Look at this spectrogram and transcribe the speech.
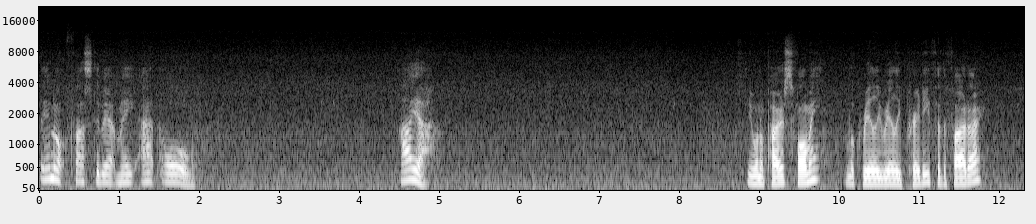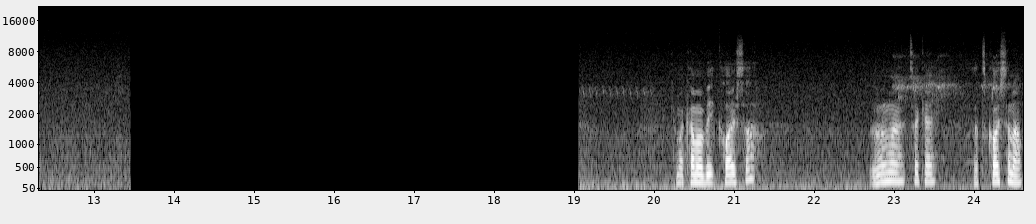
They're not fussed about me at all. Are ya? You want to pose for me? Look really, really pretty for the photo? Can I come a bit closer? No, no, it's okay. That's close enough.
